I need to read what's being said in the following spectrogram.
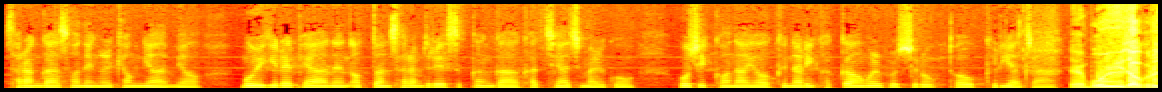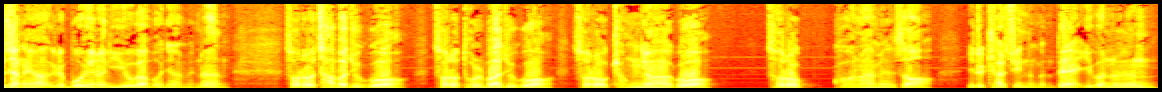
사랑과 선행을 격려하며 모이기를 패하는 어떤 사람들의 습관과 같이 하지 말고 오직 권하여 그날이 가까움을 볼수록 더욱 그리하자. 예, 모이자고 그러잖아요. 그래 모이는 이유가 뭐냐면은 서로 잡아주고 서로 돌봐주고 서로 격려하고 서로 권하면서 이렇게 할 수 있는 건데 이거는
